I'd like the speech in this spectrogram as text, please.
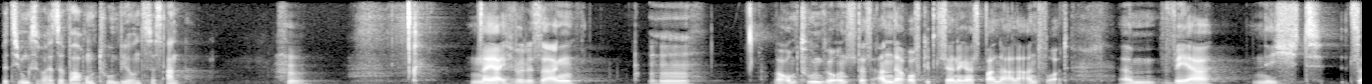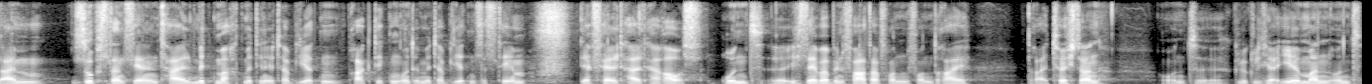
Beziehungsweise warum tun wir uns das an? Naja, ich würde sagen, warum tun wir uns das an? Darauf gibt es ja eine ganz banale Antwort. Ähm, wer nicht zu einem substanziellen Teil mitmacht mit den etablierten Praktiken und im etablierten System, der fällt halt heraus. Und äh, ich selber bin Vater von, von drei, drei Töchtern und äh, glücklicher Ehemann und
